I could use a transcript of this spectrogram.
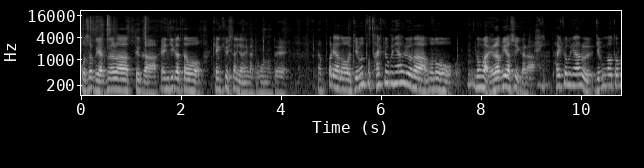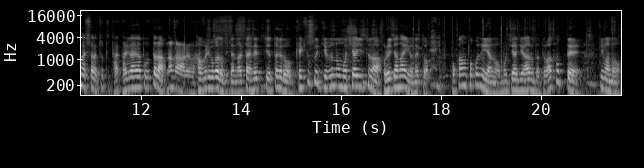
おそらく役柄っていうか演じ方を研究したんじゃないかと思うのでやっぱりあの自分と対極にあるようなもののが選びやすいから、はい、対極にある自分が驚かしたらちょっと足りないなと思ったらなんかあれハブリボカードみたいになりたいねって言ったけど結局自分の持ち味っていうのはそれじゃないよねと、はい、他のところにあの持ち味があるんだって分かって今の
